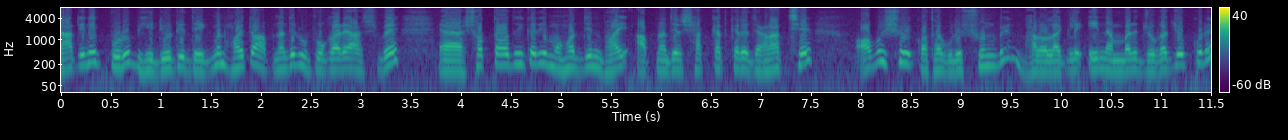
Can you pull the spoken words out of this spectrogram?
না টেনে পুরো ভিডিওটি দেখবেন, হয়তো আপনাদের উপকারে আসবে। সত্ত্বাধিকারী মহদ্দিন ভাই আপনাদের সাক্ষাৎকারে জানাচ্ছে, অবশ্যই কথাগুলো শুনবেন, ভালো লাগলে এই নাম্বারে যোগাযোগ করে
